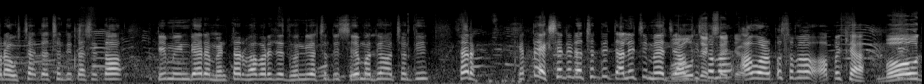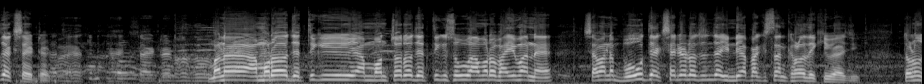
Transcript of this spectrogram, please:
पूरा उत्साहित अच्छा सहित टीम इंडिया मेन्टर भाव में जो धोनी अच्छा सी सर कैसे एक्साइटेड अच्छा चली मैच आउ अल्प समय अपेक्षा बहुत एक्साइटेड मैंने आमर जी मंच जी सब आम भाई मैंने बहुत एक्साइटेड अच्छा इंडिया पाकिस्तान खेल देखिए आज तेणु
